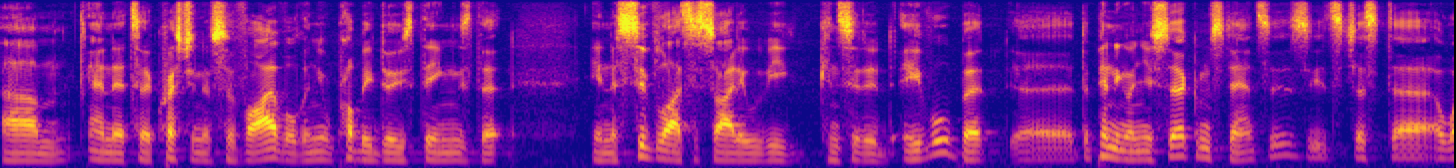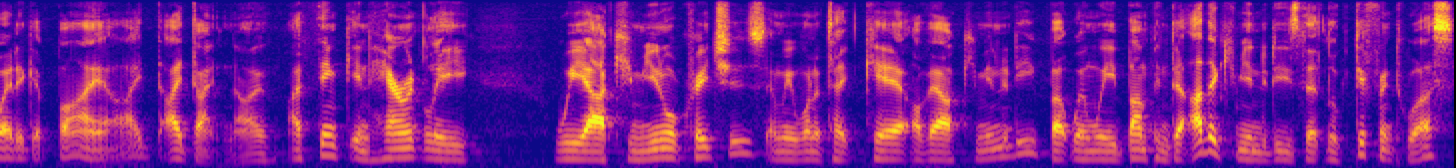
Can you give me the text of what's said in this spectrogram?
um, and it's a question of survival, then you'll probably do things that in a civilized society would be considered evil, but uh, depending on your circumstances, it's just uh, a way to get by. I, I don't know. I think inherently we are communal creatures and we want to take care of our community. But when we bump into other communities that look different to us,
